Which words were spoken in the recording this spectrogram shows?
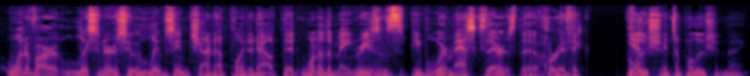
One of our listeners who lives in China pointed out that one of the main reasons people wear masks there is the horrific pollution. Yeah, it's a pollution thing.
